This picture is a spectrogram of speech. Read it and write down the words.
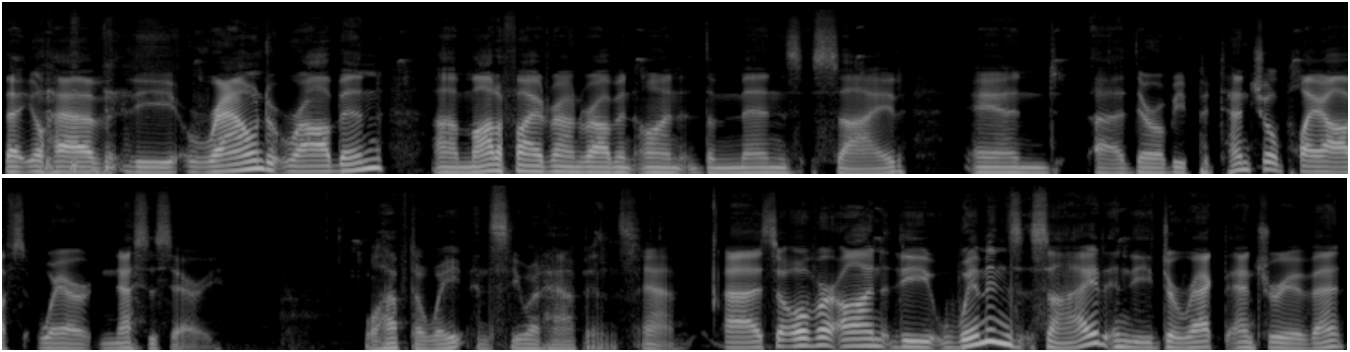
that you'll have the round robin, uh, modified round robin on the men's side, and uh, there will be potential playoffs where necessary. We'll have to wait and see what happens. Yeah. Uh, so over on the women's side in the direct entry event,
